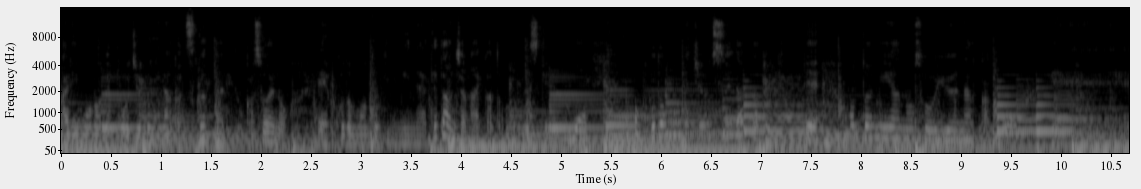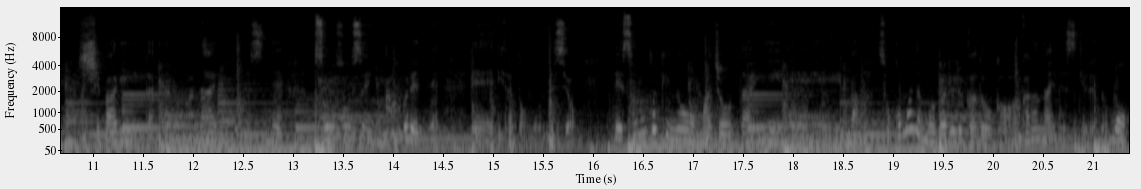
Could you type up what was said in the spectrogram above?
ありものでこう自分でなんか作ったりとかそういうの、えー、子供の時にみんなやってたんじゃないかと思うんですけれどもやっぱ子供で純粋だった時って本当にあのそういうなんかこう、えー、縛りみたいなのがないのでですね創造性にあふれて、えー、いたと思ですよ。でその時の、まあ、状態に、えーまあ、そこまで戻れるかどうかはわからないですけれども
